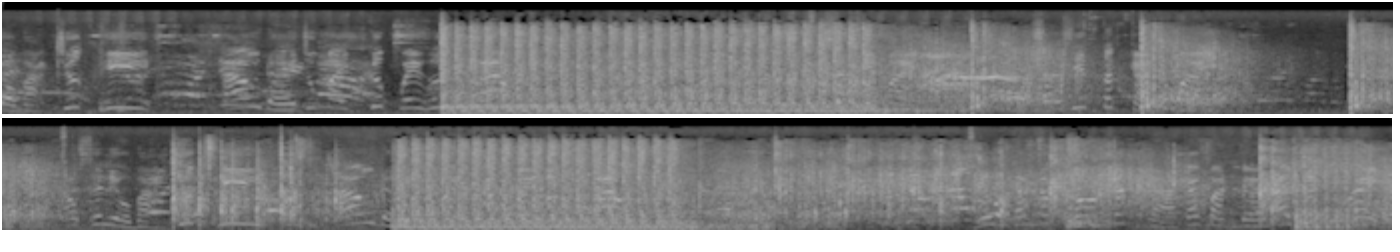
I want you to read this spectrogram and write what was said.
liều mà trước khi tao để chúng mày cướp quê hương của tao. Giết mày. Sẽ giết tất cả chúng mày. Tao sẽ liều mạng trước khi tao để chúng mày cướp quê hương của tao. Với các cấp cho tất cả các bạn bè đã chết của mày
